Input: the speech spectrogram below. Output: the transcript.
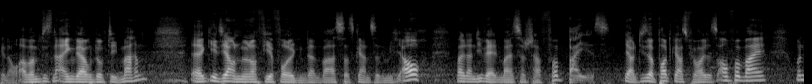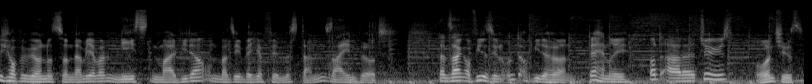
Genau, aber ein bisschen Eigenwerbung durfte ich machen. Äh, geht ja auch nur noch vier Folgen, dann war es das Ganze nämlich auch, weil dann die Weltmeisterschaft vorbei ist. Ja, und dieser Podcast für heute ist auch vorbei und ich hoffe, wir hören uns dann wieder beim nächsten Mal wieder und mal sehen, welcher Film es dann sein wird. Dann sagen auf Wiedersehen und auf Wiederhören der Henry. Und Arne. Tschüss. Und tschüss.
